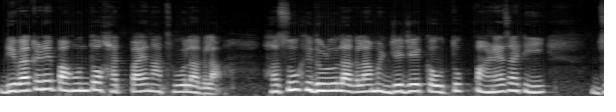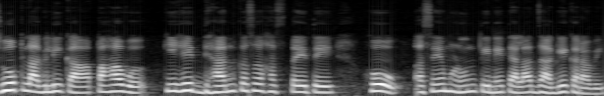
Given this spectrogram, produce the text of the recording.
दिव्याकडे पाहून तो हातपाय नाचवू लागला. हसू खिदळू लागला म्हणजे जे कौतुक पाहण्यासाठी झोप लागली का पाहावं की हे ध्यान कसं हसतंय ते हो असे म्हणून तिने त्याला जागे करावे.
